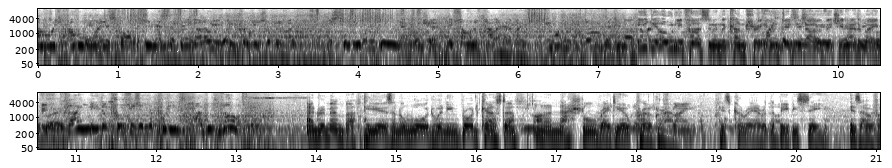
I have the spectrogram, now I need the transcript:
Otherwise, otherwise that's, that's the thing. I know you've got incredulous look at it, You simply wouldn't do that, would you? If someone of colour had a baby, you wouldn't do that. you Are you the only person in the country who didn't know that she'd had a baby? Plainly, the proof is in the pudding. I would not. And remember, he is an award winning broadcaster on a national radio programme. His career at the BBC is over.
